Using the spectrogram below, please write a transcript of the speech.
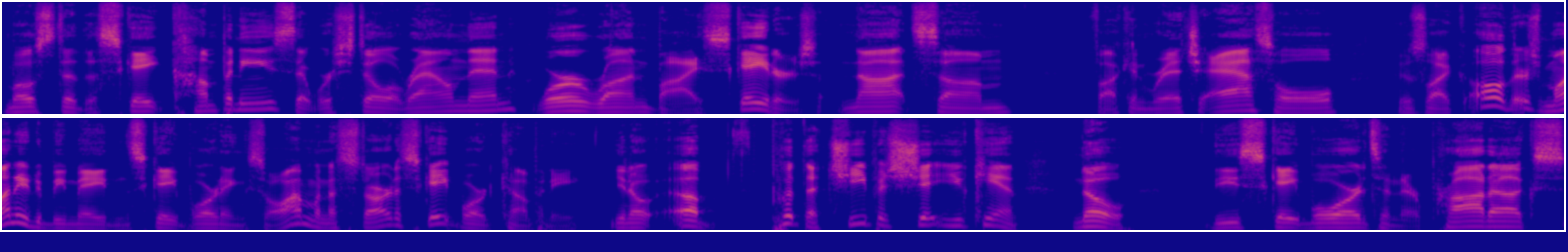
Most of the skate companies that were still around then were run by skaters, not some fucking rich asshole who's like, oh, there's money to be made in skateboarding, so I'm going to start a skateboard company. You know, uh, put the cheapest shit you can. No, these skateboards and their products,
